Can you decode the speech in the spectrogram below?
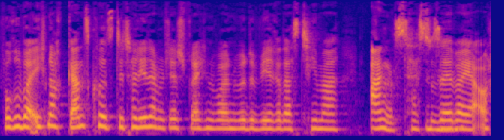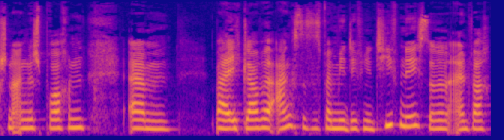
Worüber ich noch ganz kurz detaillierter mit dir sprechen wollen würde, wäre das Thema Angst. Hast du mhm. selber ja auch schon angesprochen. Ähm, weil ich glaube, Angst ist es bei mir definitiv nicht, sondern einfach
